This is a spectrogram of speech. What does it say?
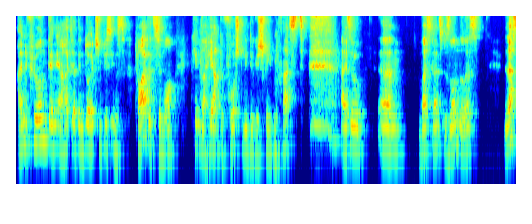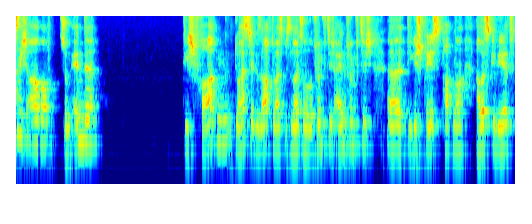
anführen, denn er hat ja den Deutschen bis ins Badezimmer hinterher geforscht, wie du geschrieben hast. Also ähm, was ganz Besonderes. Lass mich aber zum Ende dich fragen, du hast ja gesagt, du hast bis 1950, 51 äh, die Gesprächspartner ausgewählt.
